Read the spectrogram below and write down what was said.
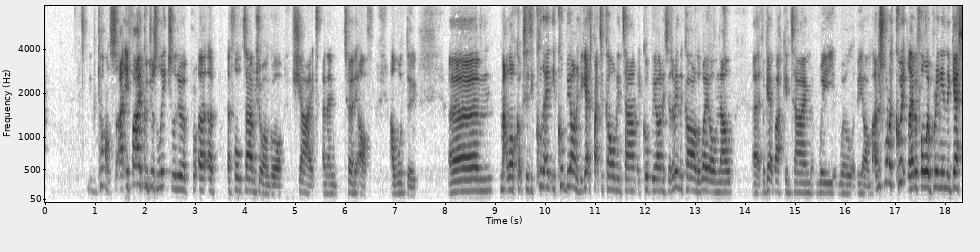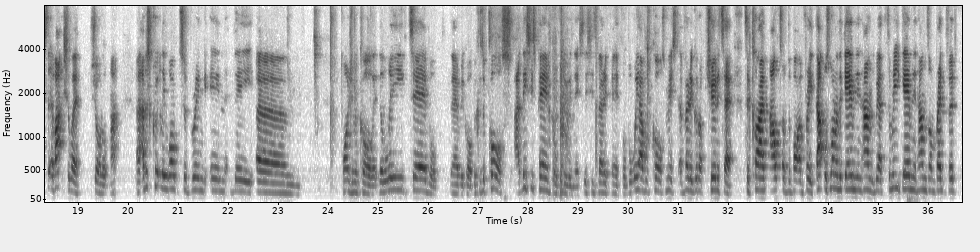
You can't. If I could just literally do a a, a, a full time show and go shite and then turn it off, I would do. Um, Matt Lawcock says he could he could be on if he gets back to Colne in time. He could be on. He says I'm in the car on the way home now. Uh, if I get back in time, we will be on. I just want to quickly before we bring in the guests that have actually showed up, Matt. Uh, I just quickly want to bring in the um, what do you call it? The league table. There we go. Because of course, uh, this is painful for doing this. This is very painful. But we have, of course, missed a very good opportunity to climb out of the bottom three. That was one of the games in hand. We had three games in hands on Brentford.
